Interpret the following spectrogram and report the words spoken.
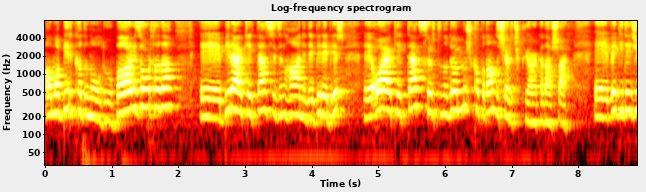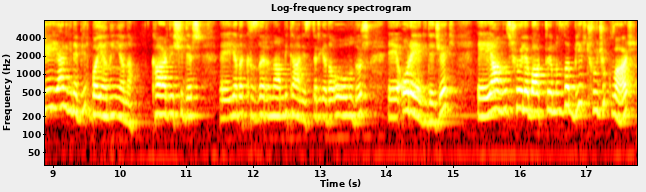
Ama bir kadın olduğu bariz ortada. Ee, bir erkekten sizin hanede birebir e, o erkekten sırtını dönmüş kapıdan dışarı çıkıyor arkadaşlar. E, ve gideceği yer yine bir bayanın yanı. Kardeşidir e, ya da kızlarından bir tanesidir ya da oğludur. E, oraya gidecek. Yalnız şöyle baktığımızda bir çocuk var.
